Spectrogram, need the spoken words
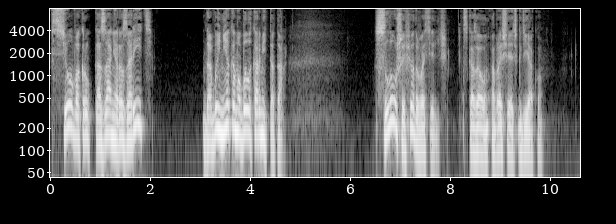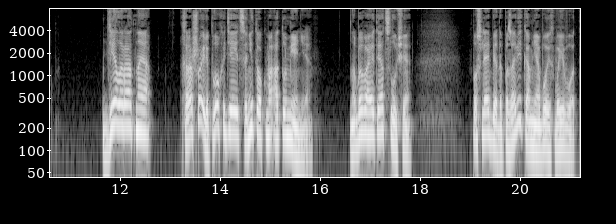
все вокруг Казани разорить, дабы некому было кормить татар. «Слушай, Федор Васильевич», — сказал он, обращаясь к дьяку, — «дело ратное Хорошо или плохо деется не только от умения, но бывает и от случая. После обеда позови ко мне обоих воевод,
